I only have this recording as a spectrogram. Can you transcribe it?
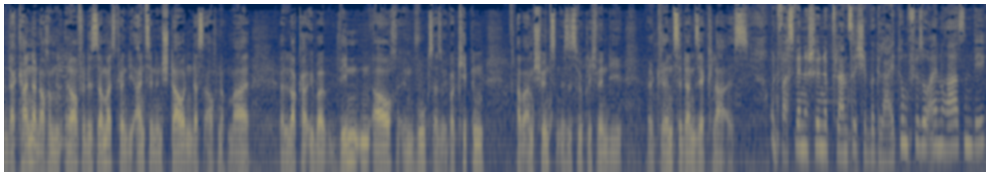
Und da kann dann auch im Laufe des Sommers können die einzelnen Stauden das auch nochmal äh, locker überwinden, auch im Wuchs, also überkippen. Aber am schönsten ist es wirklich, wenn die äh, Grenze dann sehr klar ist. Und was wäre eine schöne pflanzliche Begleitung für so einen Rasenweg?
